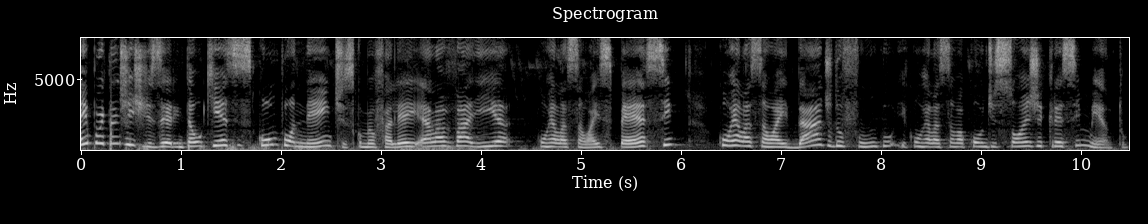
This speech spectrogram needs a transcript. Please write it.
É importante a gente dizer, então, que esses componentes, como eu falei, ela varia com relação à espécie, com relação à idade do fungo e com relação a condições de crescimento.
